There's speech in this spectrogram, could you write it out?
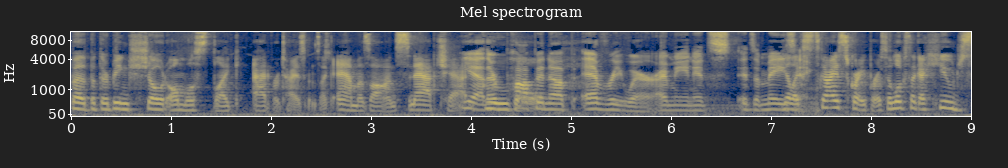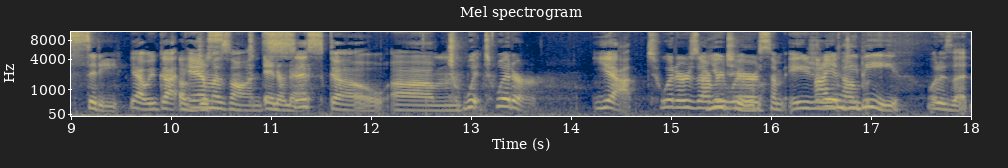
but but they're being showed almost like advertisements, like Amazon, Snapchat. Yeah, they're popping up everywhere. I mean, it's it's amazing. Yeah, like skyscrapers. It looks like a huge city. Yeah, we've got Amazon, internet. Cisco, um, Twi- Twitter, yeah, Twitter's everywhere. YouTube, Some Asian IMDb. what is that?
